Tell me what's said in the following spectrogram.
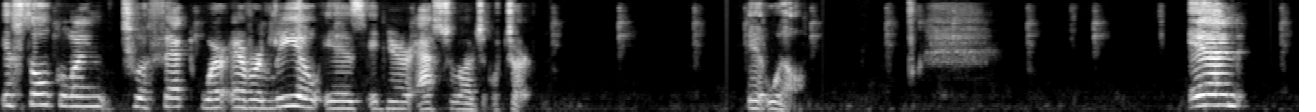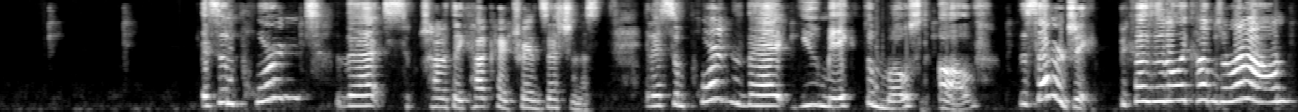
is still going to affect wherever Leo is in your astrological chart. It will. And it's important that I'm trying to think how can I transition this, and it's important that you make the most of this energy because it only comes around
